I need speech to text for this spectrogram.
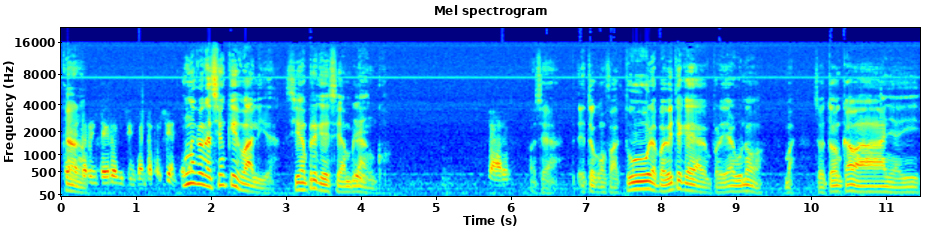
Claro. ese reintegro del 50%. Una aclaración que es válida, siempre que sean blanco. Claro. O sea, esto con factura, pues viste que hay- por ahí algunos, bueno, sobre todo en cabaña y...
